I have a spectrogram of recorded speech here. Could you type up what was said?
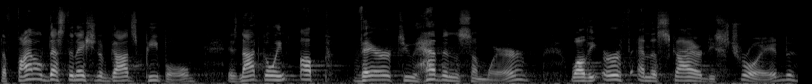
The final destination of God's people is not going up there to heaven somewhere while the earth and the sky are destroyed.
